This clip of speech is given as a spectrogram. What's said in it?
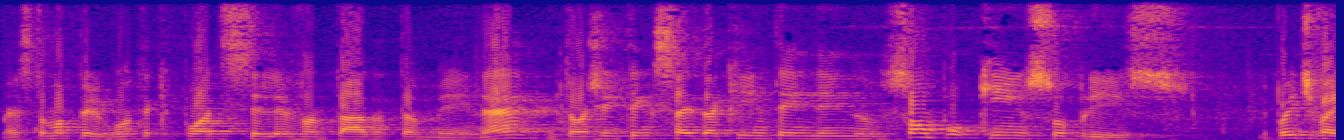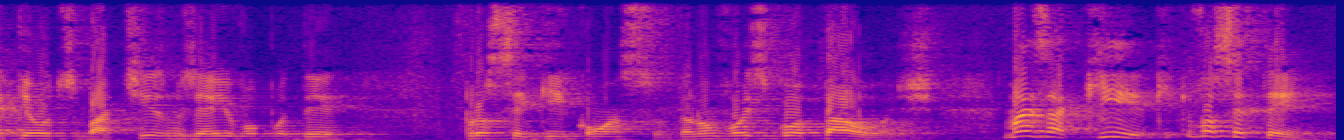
Esta é uma pergunta que pode ser levantada também, né? Então a gente tem que sair daqui entendendo só um pouquinho sobre isso. Depois a gente vai ter outros batismos e aí eu vou poder prosseguir com o assunto. Eu não vou esgotar hoje. Mas aqui, o que, que você tem?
